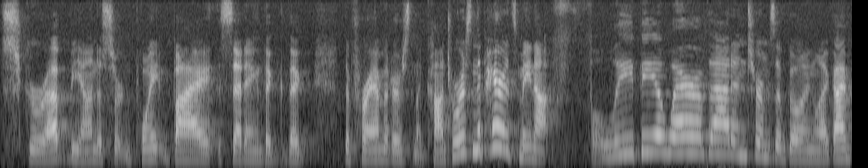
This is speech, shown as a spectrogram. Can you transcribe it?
screw up beyond a certain point by setting the, the, the parameters and the contours. And the parents may not fully be aware of that in terms of going like, I'm,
